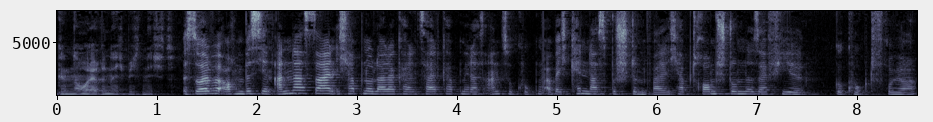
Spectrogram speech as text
genau erinnere ich mich nicht. Es soll wohl auch ein bisschen anders sein. Ich habe nur leider keine Zeit gehabt, mir das anzugucken. Aber ich kenne das bestimmt, weil ich habe Traumstunde sehr viel geguckt früher.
